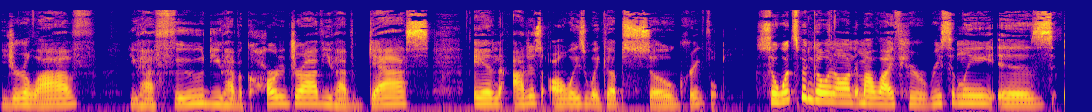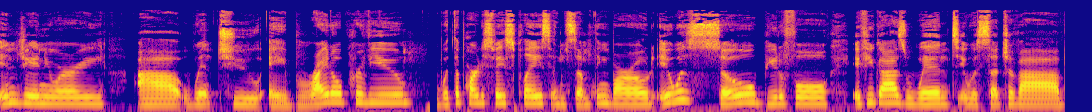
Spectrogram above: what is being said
you're alive, you have food, you have a car to drive, you have gas, and I just always wake up so grateful. So, what's been going on in my life here recently is in January, I went to a bridal preview with the Party Space Place and Something Borrowed. It was so beautiful. If you guys went, it was such a vibe.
